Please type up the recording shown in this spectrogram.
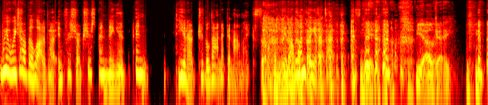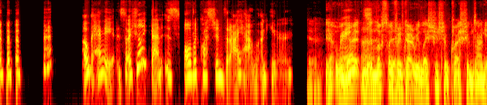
We, we talk a lot about infrastructure spending and, and you know, trickle down economics. So, you know, one thing at a time. yeah. Yeah. Okay. Okay. So I feel like that is all the questions that I have on here. Yeah. Yeah, we Right? got. It looks like we've got relationship questions on Yeah.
